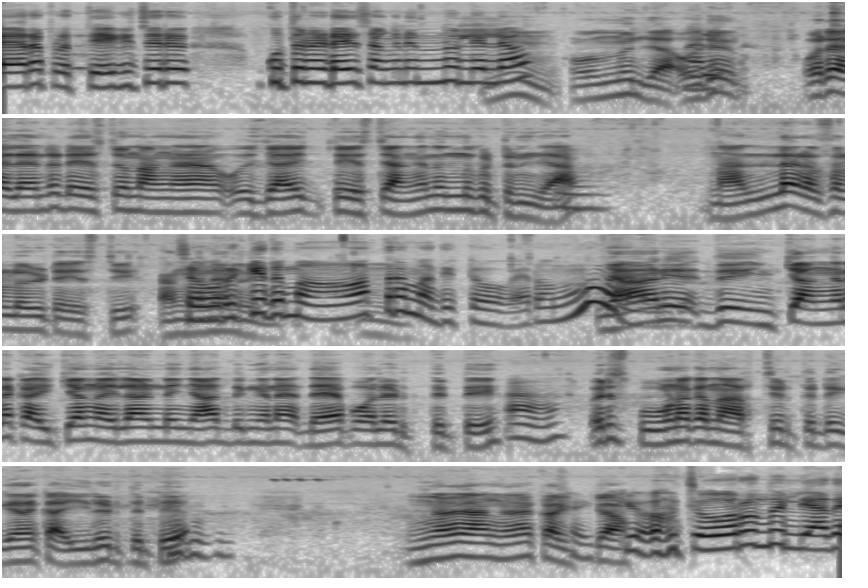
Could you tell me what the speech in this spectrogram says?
വേറെ പ്രത്യേകിച്ചൊരു കുത്തുണ ടേസ്റ്റ് അങ്ങനെ ഒന്നും ഇല്ലല്ലോ ഉം, ഒന്നുമില്ല. ഒരു ഒരു ഇലേന്റെ ടേസ്റ്റ് ഒന്നും അങ്ങനെ ടേസ്റ്റ് അങ്ങനെ ഒന്നും കിട്ടുന്നില്ല. നല്ല രസമുള്ള ഒരു ടേസ്റ്റ് ചോറിക്ക് ഇത് മാത്രം മതിട്ടോ വേറെ ഒന്നും ഞാൻ ഇത് എനിക്ക് അങ്ങനെ കഴിക്കാൻ കഴിയില്ലാണ്ട് ഞാൻ ഇതിങ്ങനെ ഇതേപോലെ എടുത്തിട്ട് ഒരു സ്പൂണൊക്കെ നിറച്ചെടുത്തിട്ട് ഇങ്ങനെ കയ്യിലെടുത്തിട്ട് ഇങ്ങനെ അങ്ങനെ കഴിക്കാം. ചോറൊന്നും ഇല്ലാതെ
